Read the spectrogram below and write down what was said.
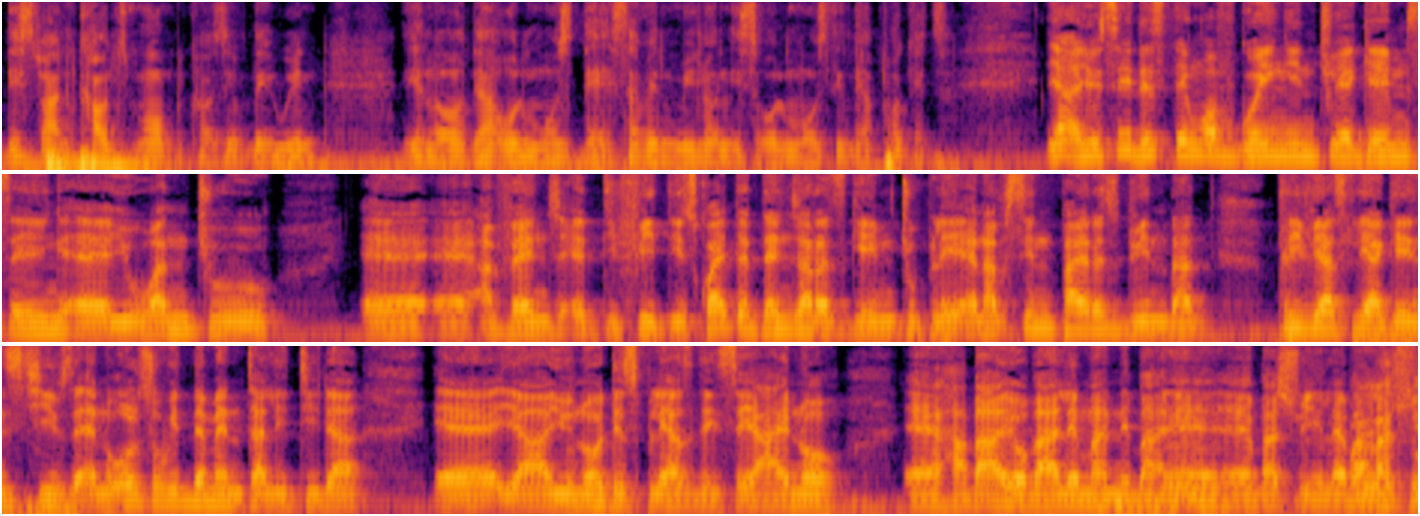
this one counts more because if they win, you know, they are almost there. Seven million is almost in their pockets. Yeah, you see this thing of going into a game saying uh, you want to uh, uh, avenge a defeat. It's quite a dangerous game to play, and I've seen Pirates doing that previously against Chiefs, and also with the mentality that, uh, yeah, you know, these players they say, I know. eh habayo ba le mane ba eh, ba shwele ba so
